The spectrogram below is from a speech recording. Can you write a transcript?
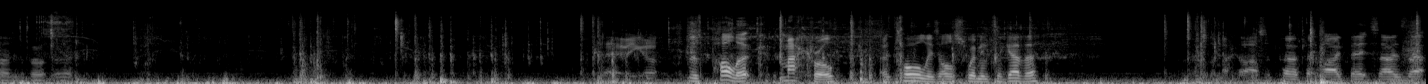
side of the boat there. There we go. There's pollock, mackerel, and is all swimming together. Oh, that's a perfect live bait size. That.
